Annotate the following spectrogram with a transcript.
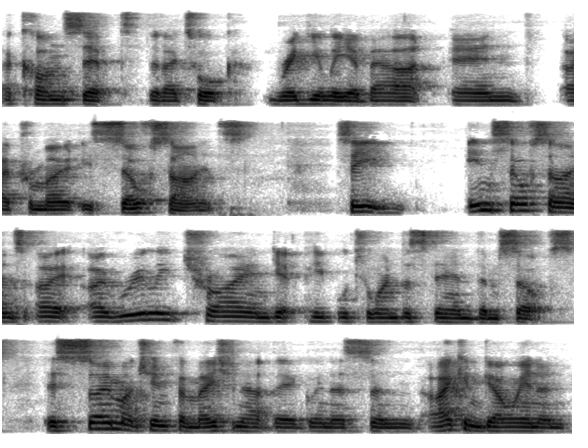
a concept that I talk regularly about and I promote is self science. See, in self science, I, I really try and get people to understand themselves. There's so much information out there, Glennis, and I can go in and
